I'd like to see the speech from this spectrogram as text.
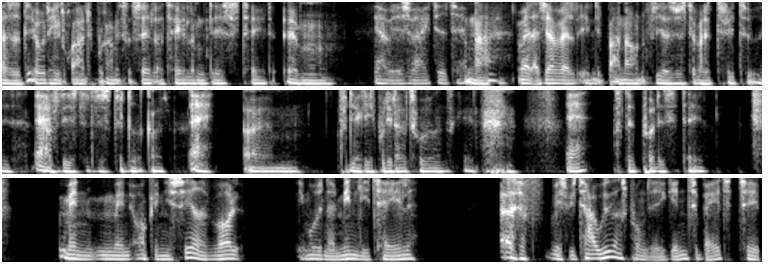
altså, det er jo et helt radioprogram i sig selv at tale om det citat. Øhm, Det har vi desværre ikke tid til. nej, men altså, jeg valgte egentlig bare navnet, fordi jeg synes, det var lidt tvetydigt. Ja. Og fordi jeg synes, det, det lød godt. Ja. Og, øhm, fordi jeg gik på litteraturvidenskab. Ja. og stødte på det citat. Men, men organiseret vold imod den almindelige tale, altså hvis vi tager udgangspunktet igen tilbage til, til,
